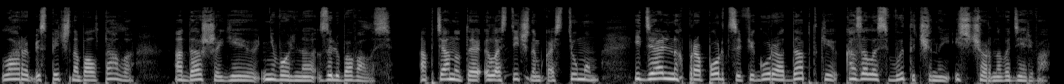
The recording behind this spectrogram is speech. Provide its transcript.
Лара беспечно болтала, а Даша ею невольно залюбовалась. Обтянутая эластичным костюмом, идеальных пропорций фигура адаптки казалась выточенной из черного дерева.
